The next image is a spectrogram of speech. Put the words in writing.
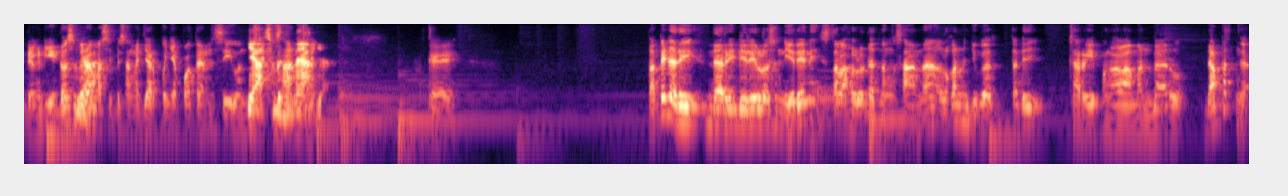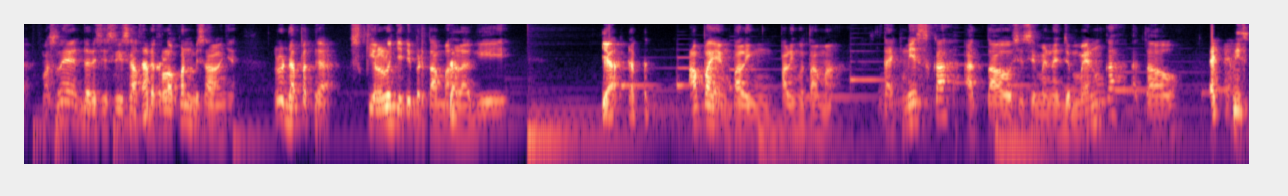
yang di Indo sebenarnya Ya. masih bisa ngejar punya potensi untuk Ya ke sana. sebenarnya ya. Oke. Tapi dari dari diri lo sendiri nih, setelah lo datang ke sana, lo kan juga tadi cari pengalaman baru. Dapat nggak? Maksudnya dari sisi self development misalnya, lo dapat nggak skill lo jadi bertambah Dap- lagi? Ya dapat. Apa yang paling paling utama? Teknis kah? Atau sisi manajemen kah? Atau Teknis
